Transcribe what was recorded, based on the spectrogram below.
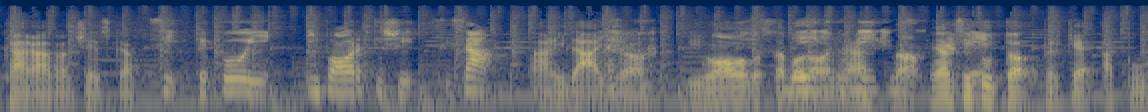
cara Francesca. Sì, che poi i portici si sa. A ridaglio, di nuovo con sta Bologna. bene, No, innanzitutto perché appunto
